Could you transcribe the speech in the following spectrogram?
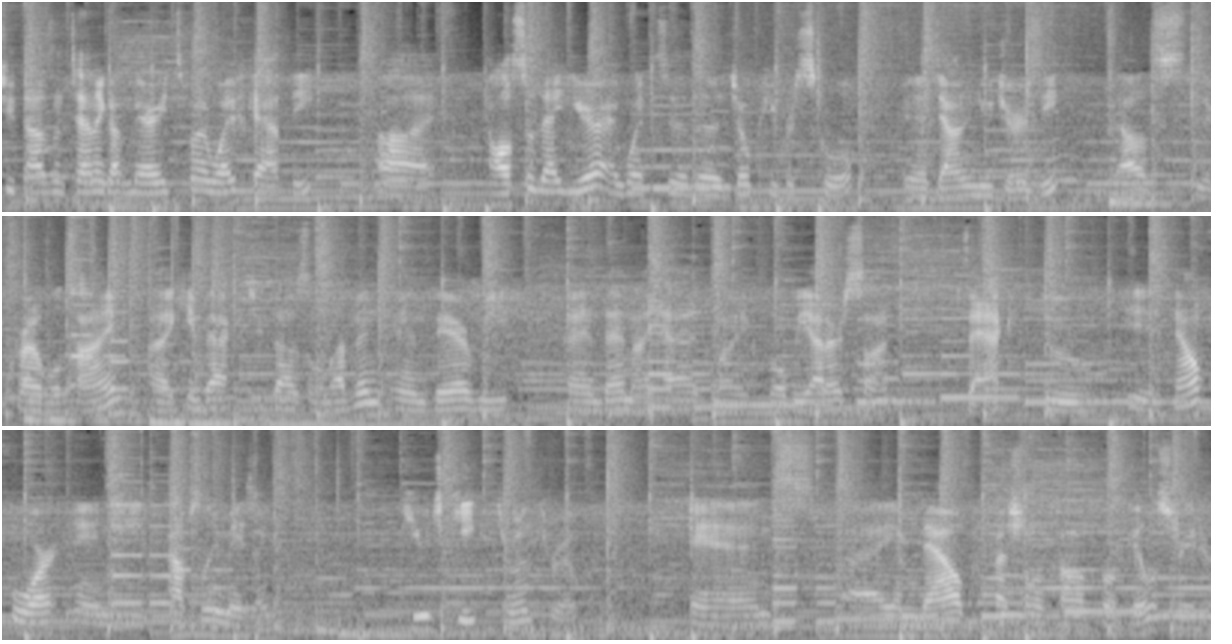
2010, I got married to my wife, Kathy. Uh, also that year, I went to the Joe Kubert School uh, down in New Jersey. That was an incredible time. I came back in 2011, and there we, and then I had my, well, we had our son, Zach, who is now four, and he's absolutely amazing. Huge geek through and through. And I am now a professional comic book illustrator.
